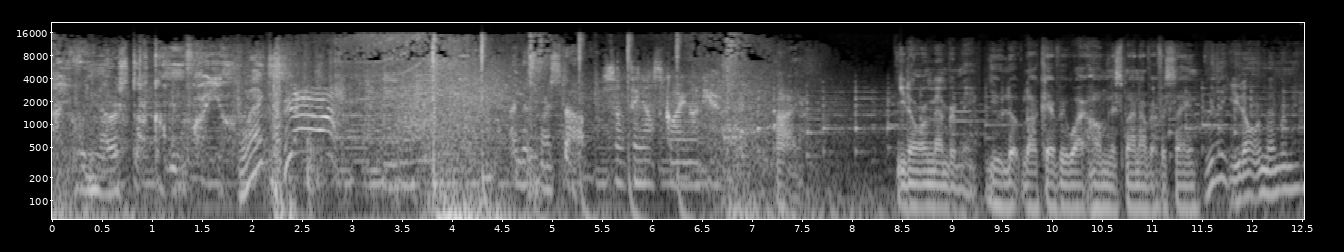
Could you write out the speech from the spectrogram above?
I will never stop coming for you. What? I missed my stop. Something else going on here. Hi. You don't remember me. You look like every white homeless man I've ever seen. Really? You don't remember me?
